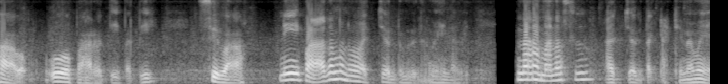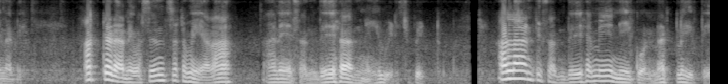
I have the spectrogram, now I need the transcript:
భావం ఓ పార్వతీపతి శివ నీ పాదములు అత్యంత మృదువైనవి. నా మనస్సు అత్యంత కఠినమైనది. అక్కడ నివసించటం ఎలా అనే సందేహాన్ని విడిచిపెట్టు. అలాంటి సందేహమే నీకున్నట్లయితే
